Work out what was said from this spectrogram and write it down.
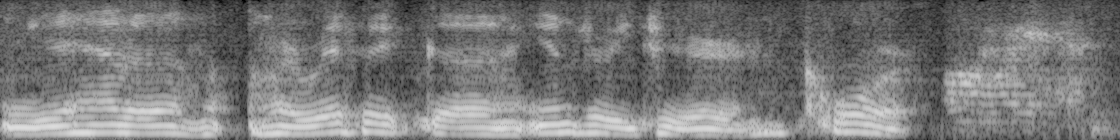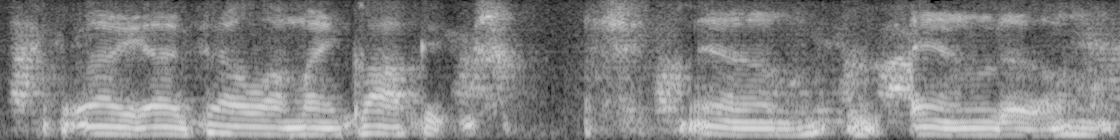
you had a horrific uh, injury to your core. I, I fell on my coccyx, uh, and uh,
